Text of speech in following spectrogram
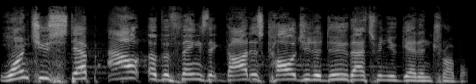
Once you step out of the things that God has called you to do, that's when you get in trouble.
